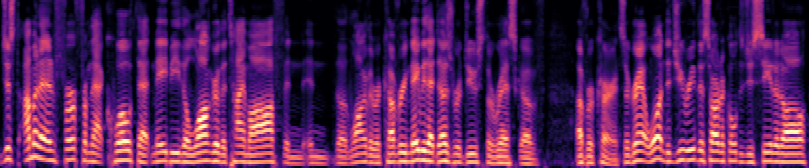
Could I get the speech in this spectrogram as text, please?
just I'm going to infer from that quote that maybe the longer the time off and and the longer the recovery, maybe that does reduce the risk of of recurrence. So Grant, one, did you read this article? Did you see it at all?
